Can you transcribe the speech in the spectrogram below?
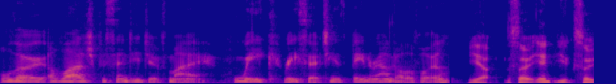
although a large percentage of my week researching has been around olive oil. Yeah. So, and so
